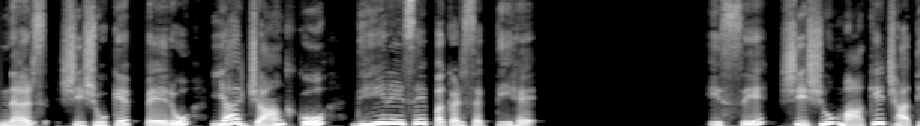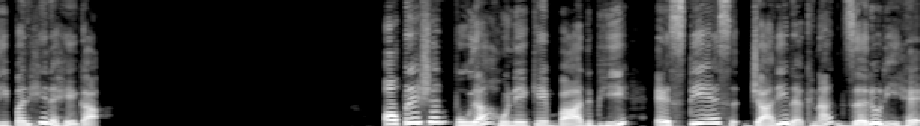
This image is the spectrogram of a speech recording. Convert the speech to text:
नर्स शिशु के पैरों या जांघ को धीरे से पकड़ सकती है। इससे शिशु माँ की छाती पर ही रहेगा। ऑपरेशन पूरा होने के बाद भी एसटीएस जारी रखना ज़रूरी है।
